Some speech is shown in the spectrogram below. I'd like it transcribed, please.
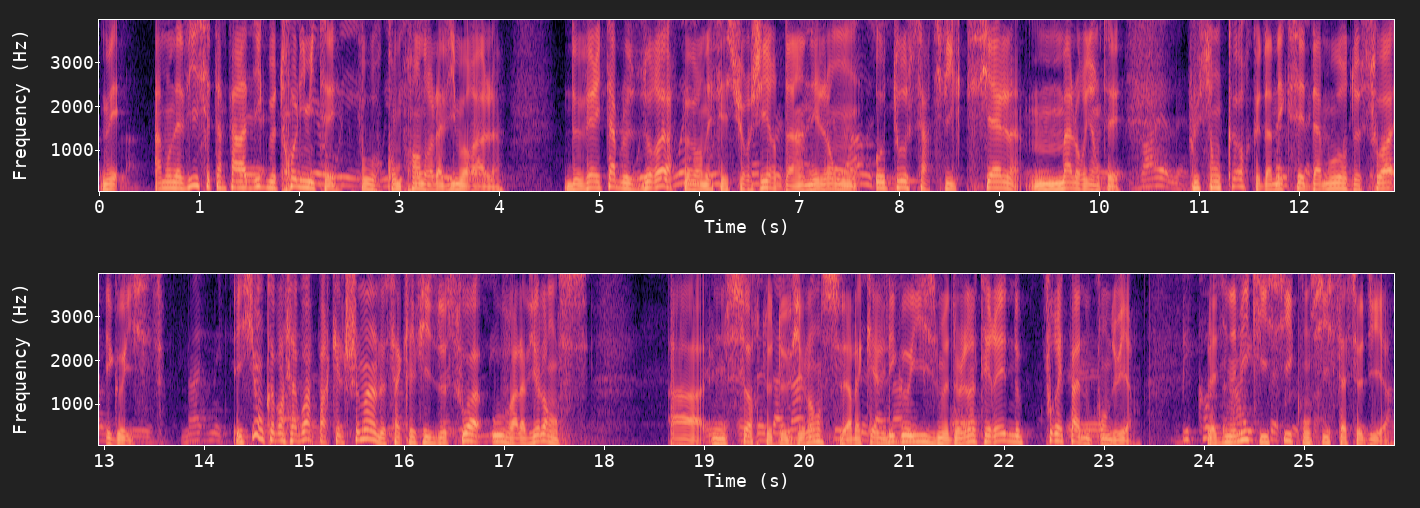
Mais à mon avis, c'est un paradigme trop limité pour comprendre la vie morale. De véritables horreurs peuvent en effet surgir d'un élan auto-artificiel mal orienté, plus encore que d'un excès d'amour de soi égoïste. Et ici, on commence à voir par quel chemin le sacrifice de soi ouvre à la violence, à une sorte de violence vers laquelle l'égoïsme de l'intérêt ne pourrait pas nous conduire. La dynamique ici consiste à se dire,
